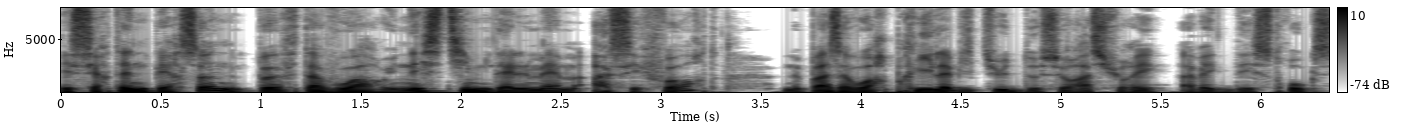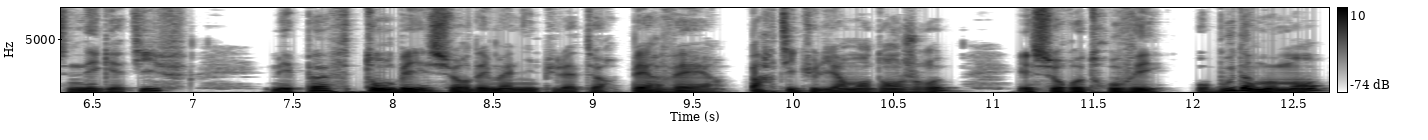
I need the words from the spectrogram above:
Et certaines personnes peuvent avoir une estime d'elles-mêmes assez forte, ne pas avoir pris l'habitude de se rassurer avec des strokes négatifs, mais peuvent tomber sur des manipulateurs pervers particulièrement dangereux et se retrouver, au bout d'un moment,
